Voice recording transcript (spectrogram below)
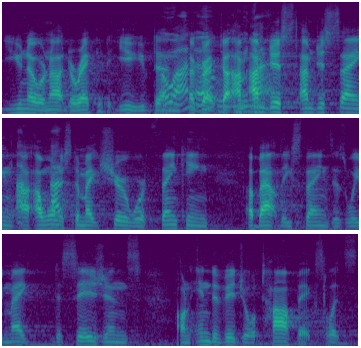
you know, are not directed at you. You've done Oh, a great job. I I'm, mean, I'm I- just, I'm just saying, I, I want us to make sure we're thinking about these things as we make decisions on individual topics. Let's,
